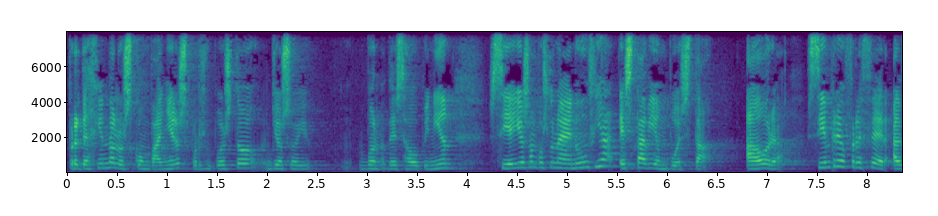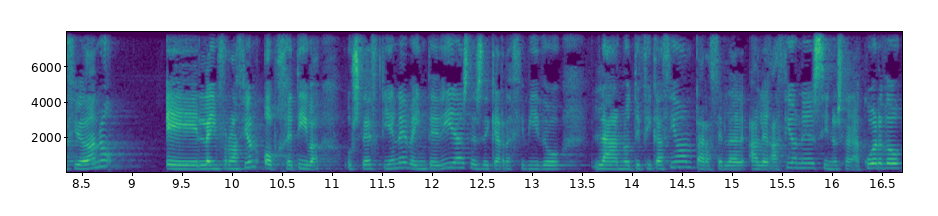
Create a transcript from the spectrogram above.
protegiendo a los compañeros, por supuesto, yo soy, bueno, de esa opinión. Si ellos han puesto una denuncia, está bien puesta. Ahora, siempre ofrecer al ciudadano eh, la información objetiva. Usted tiene 20 días desde que ha recibido la notificación para hacer alegaciones, si no está de acuerdo,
